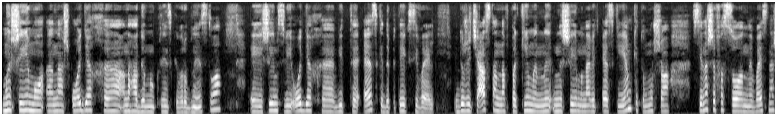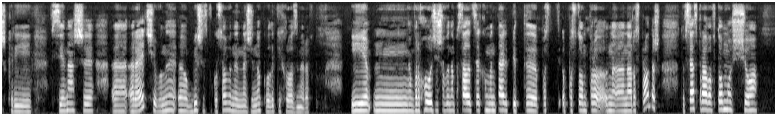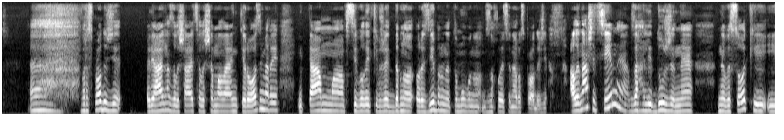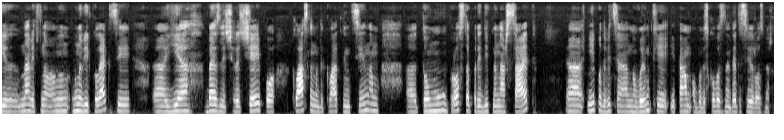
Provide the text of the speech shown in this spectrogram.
Ми шиємо е, наш одяг, е, нагадуємо українське виробництво, і шиємо свій одяг е, від S до 5XL. І дуже часто, навпаки, ми не, шиємо навіть S і M, тому що всі наші фасони, весь наш крій, всі наші речі вони більше сфокусовані на жінок великих розмірів. І враховуючи, що ви написали цей коментар під пост- постом про на, розпродаж, то вся справа в тому, що е, в розпродажі реально залишаються лише маленькі розміри, і там е, всі великі вже давно розібрані, тому воно знаходиться на розпродажі. Але наші ціни взагалі дуже не, невисокі, і навіть в новій колекції е, є безліч речей по класним, адекватним цінам. Е, Тому просто перейдіть на наш сайт е, і подивіться новинки, і там обов'язково знайдете свій розмір.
